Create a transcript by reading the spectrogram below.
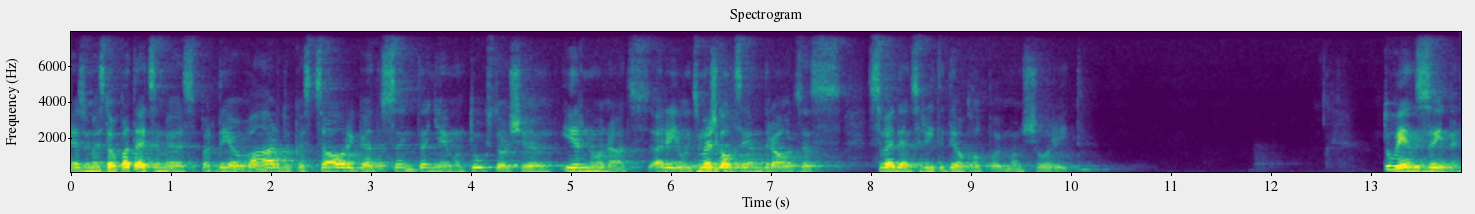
Jēzu, mēs tev pateicamies par Dievu vārdu, kas cauri gadu simteņiem un tūkstošiem ir nonācis arī līdz mežgalciem draudzes svētdienas rīta dievkalpojumam šorīt. Tu viens zini,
